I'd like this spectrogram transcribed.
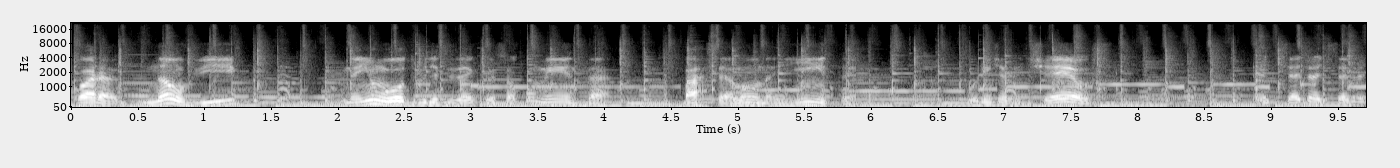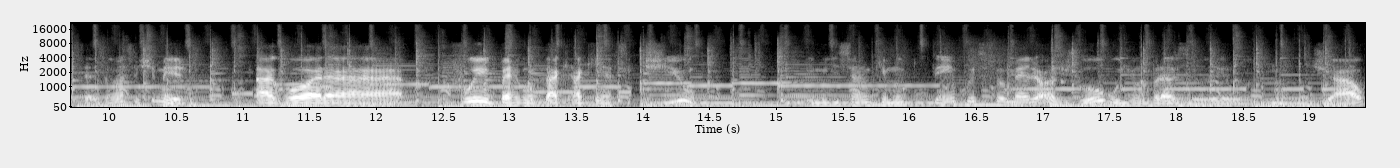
Agora, não vi nenhum outro desses aí que o pessoal comenta, Barcelona e Inter, Corinthians e Chelsea, etc, etc, etc. Eu não assisti mesmo. Agora, fui perguntar a quem assistiu e me disseram que muito tempo esse foi o melhor jogo de um brasileiro no Mundial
